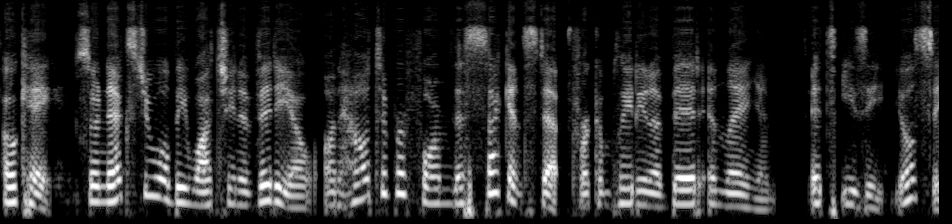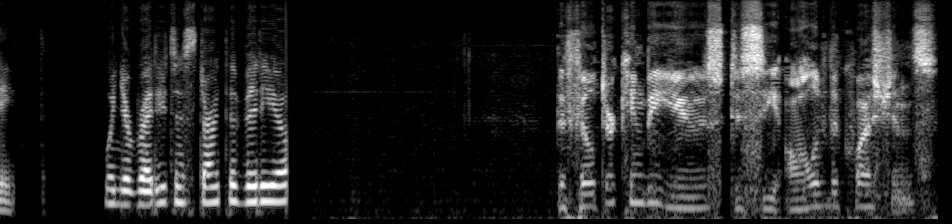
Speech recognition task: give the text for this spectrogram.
Okay, so next you will be watching a video on how to perform the second step for completing a bid in Lanyon. It's easy, you'll see. When you're ready to start the video, the filter can be used to see all of the questions,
